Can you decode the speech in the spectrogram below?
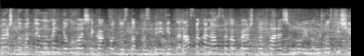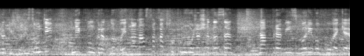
која што во тој момент делуваше како доста просперитетна насока, насока која што отвараше нови можности, широки хоризонти, не конкретно во една насока, туку можеше да се направи избори во повеќе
